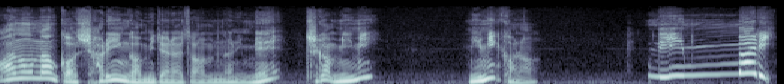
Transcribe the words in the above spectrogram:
あのなんか車輪ガンみたいなやつは何？目？違う？耳？耳かな？にんまり。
